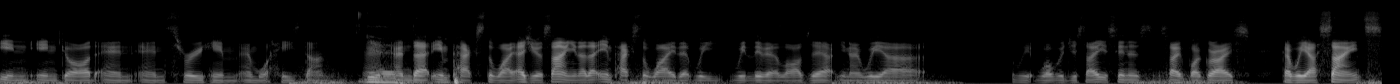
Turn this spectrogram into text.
in in God and and through Him and what He's done, and, Yeah. and that impacts the way, as you were saying, you know, that impacts the way that we we live our lives out. You know, we are, we, what would you say? Sinners saved by grace. That we are saints.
